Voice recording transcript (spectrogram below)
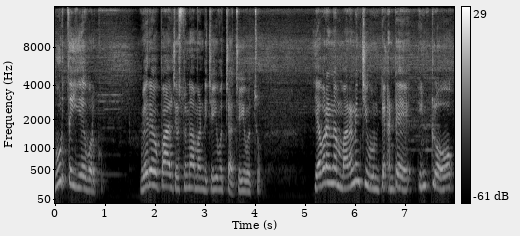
పూర్తయ్యే వరకు వేరే ఉపాయాలు చేస్తున్నామండి చేయవచ్చా? చేయవచ్చు. ఎవరైనా మరణించి ఉంటే అంటే ఇంట్లో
